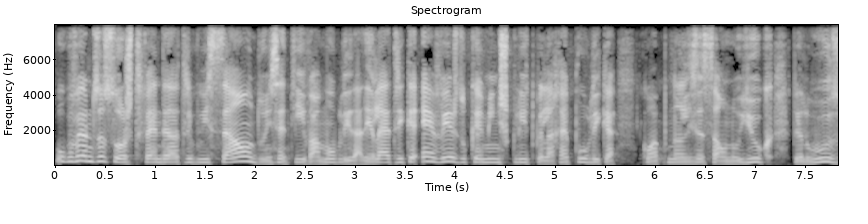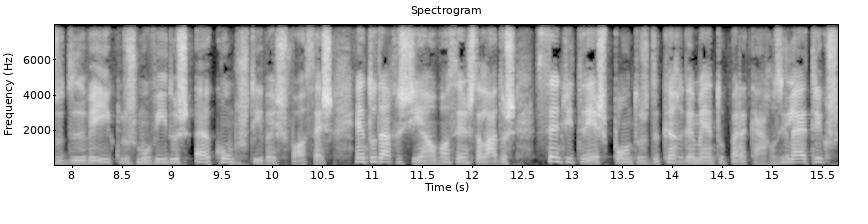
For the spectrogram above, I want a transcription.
O Governo dos Açores defende a atribuição do incentivo à mobilidade elétrica em vez do caminho escolhido pela República, com a penalização no IUC pelo uso de veículos movidos a combustíveis fósseis. Em toda a região vão ser instalados 103 pontos de carregamento para carros elétricos.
